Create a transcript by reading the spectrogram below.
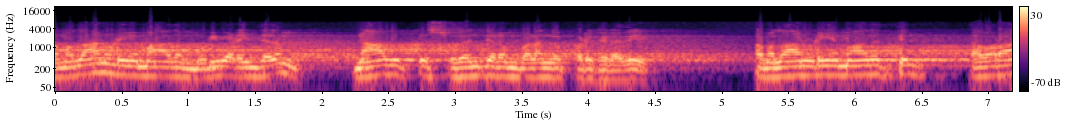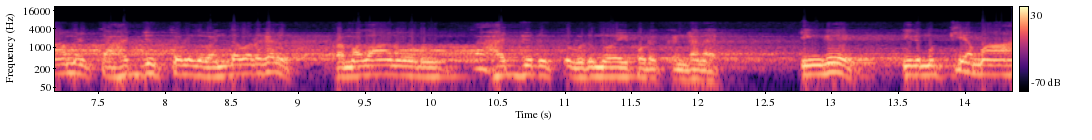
ரமதானுடைய மாதம் முடிவடைந்ததும் நாவுக்கு சுதந்திரம் வழங்கப்படுகிறது. ரமதானுடைய மாதத்தில் தவறாமல் தஹஜ்ஜு தொழுது வந்தவர்கள் ரமதானோடு தஹஜுடுக்கு விடுமுறை கொடுக்கின்றனர். இங்கு இது முக்கியமாக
